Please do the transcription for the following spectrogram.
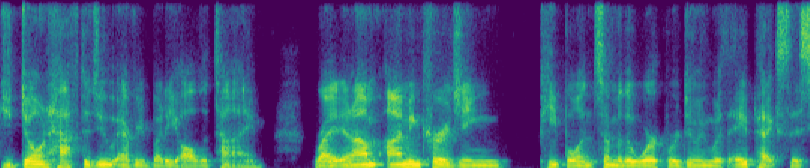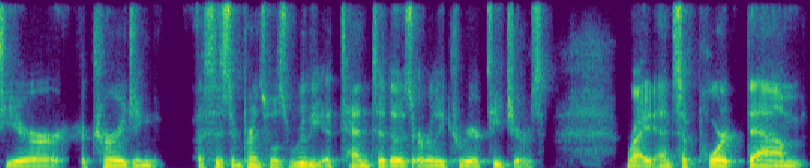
you don't have to do everybody all the time right and i'm i'm encouraging people and some of the work we're doing with apex this year encouraging assistant principals really attend to those early career teachers right? And support them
